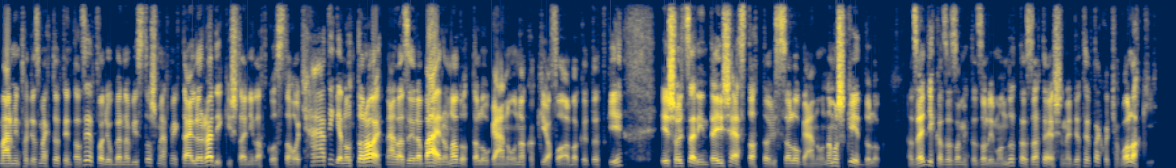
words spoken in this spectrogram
mármint hogy ez megtörtént, azért vagyok benne biztos, mert még Tyler Reddick is lenyilatkozta, hogy hát igen, ott a rajtnál azért a Byron adott a Logánónak, aki a falba kötött ki, és hogy szerinte is ezt adta vissza Logánó. Na most két dolog. Az egyik az az, amit az Zoli mondott, azzal teljesen egyetértek, hogyha valaki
